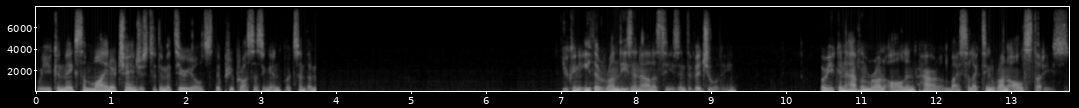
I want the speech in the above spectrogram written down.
where you can make some minor changes to the materials, the preprocessing inputs, and the You can either run these analyses individually, or you can have them run all in parallel by selecting Run All Studies.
